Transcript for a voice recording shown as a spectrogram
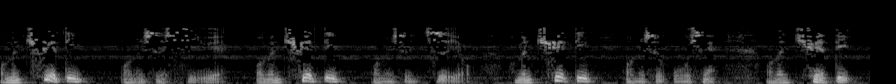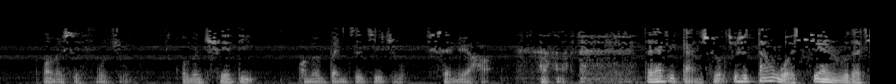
我们确定。我们是喜悦，我们确定我们是自由，我们确定我们是无限，我们确定我们是富足，我们确定我们本质记住省略号。大家去感受，就是当我陷入的情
